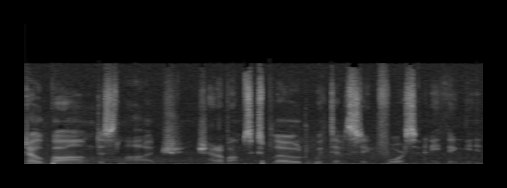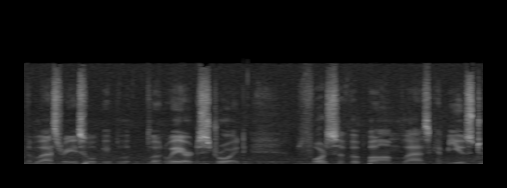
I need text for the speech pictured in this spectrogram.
Shadow Bomb Dislodge. Shadow bombs explode with devastating force. Anything in the blast radius will be bl- blown away or destroyed. The force of a bomb blast can be used to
